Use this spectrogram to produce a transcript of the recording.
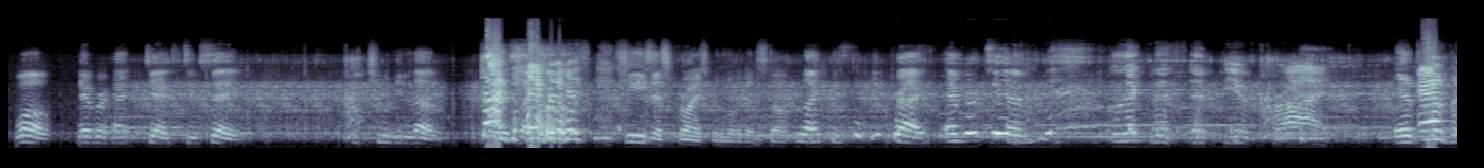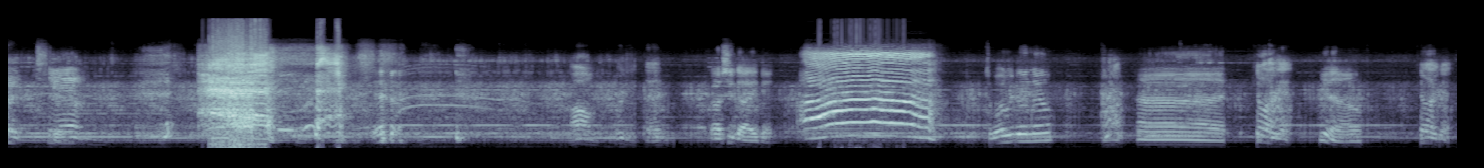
Wall never had a chance to say he truly loved God damn it! Jesus Christ, for the love of God, stop. like the sippy cry ever Tim. Lick this if you cry. If, Ever, Tim. Um, we're just dead. Oh, she died again. Ah! So what are we doing now? uh, Kill her again. you know, Kill her again.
